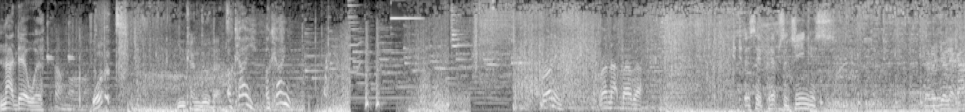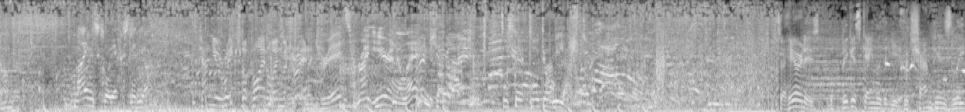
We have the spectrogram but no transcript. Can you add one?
Not that way. Come on. What? You can do that. Okay, okay. Running. Run that burger. They say Pep's a genius. Pero yo le gano. Mine is Korea exterior. Can you reach the final in Madrid? Madrid's right here in LA. So. So here it is, the biggest game of the year, the Champions League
